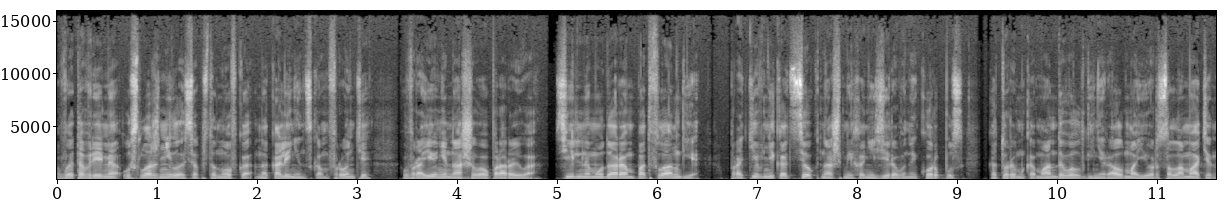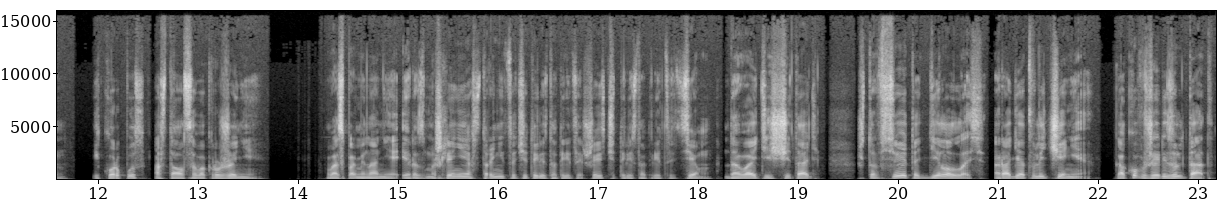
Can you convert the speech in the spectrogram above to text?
В это время усложнилась обстановка на Калининском фронте в районе нашего прорыва. Сильным ударом под фланги Противник отсек наш механизированный корпус, которым командовал генерал-майор Соломатин, и корпус остался в окружении. Воспоминания и размышления, страница 436-437. Давайте считать, что все это делалось ради отвлечения. Каков же результат?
